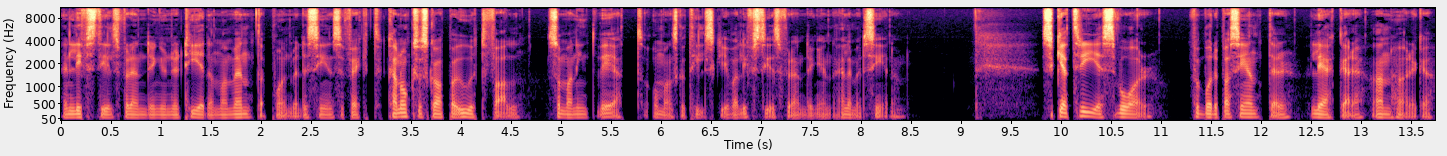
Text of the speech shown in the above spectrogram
En livsstilsförändring under tiden man väntar på en medicins effekt kan också skapa utfall som man inte vet om man ska tillskriva livsstilsförändringen eller medicinen. Psykiatri är svår för både patienter, läkare, anhöriga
